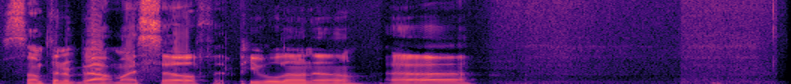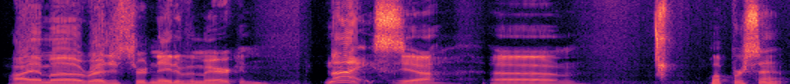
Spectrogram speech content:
Something about myself that people don't know. Uh I am a registered Native American. Nice. Yeah. Um What percent?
